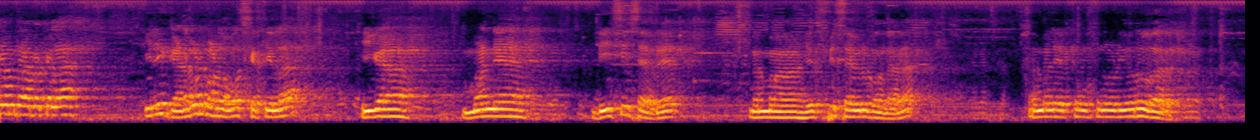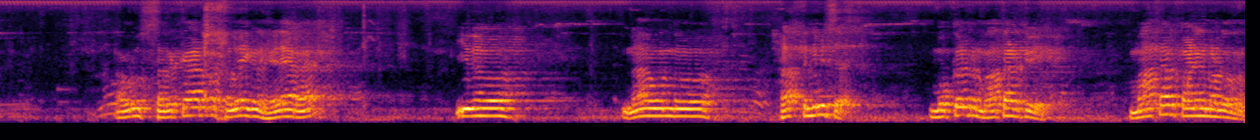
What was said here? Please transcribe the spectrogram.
ನಮ್ದು ಆಗ್ಬೇಕಲ್ಲ. ಇಲ್ಲಿ ಗಡಬಡ ಮಾಡೋ ಅವಶ್ಯಕತೆ ಇಲ್ಲ. ಈಗ ಮೊನ್ನೆ ಡಿ ಸಿ ಸಾಹೇಬ್ರೆ ನಮ್ಮ ಎಸ್ ಪಿ ಸಾಹೇಬ್ರು ಬಂದಾರ. ಆಮೇಲೆ ನೋಡಿ ಇವರು ಅದಾರ ಅವರು ಸರ್ಕಾರದ ಸಲಹೆಗಳು ಹೇಳ್ಯಾರ. ಇದು ನಾವೊಂದು ಹತ್ತು ನಿಮಿಷ ಮುಖಂಡರು ಮಾತಾಡ್ತೀವಿ. ಮಾತಾಡಿ ಪಾಣಿ ಮಾಡೋದು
